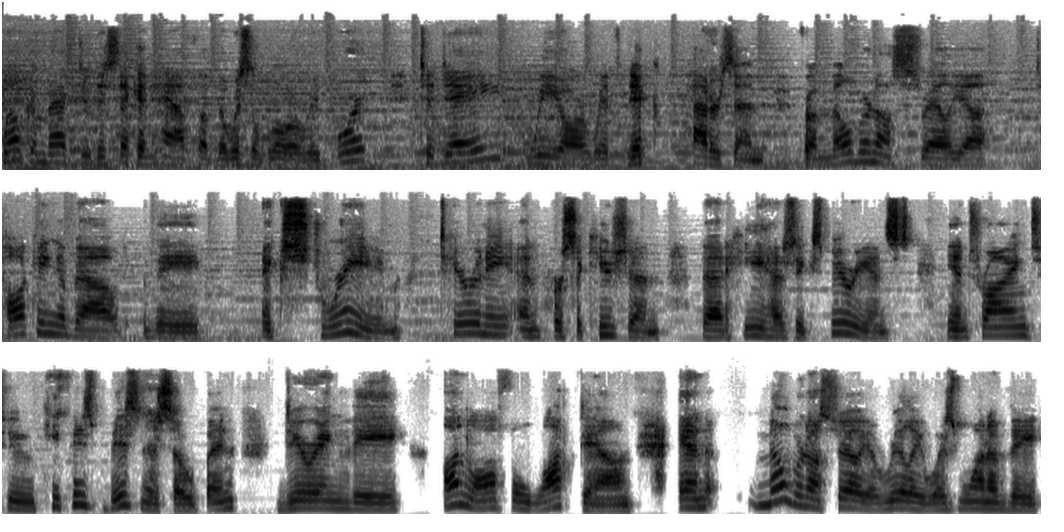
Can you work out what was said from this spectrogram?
Welcome back to the second half of the Whistleblower Report. Today we are with Nick Patterson from Melbourne, Australia, talking about the extreme tyranny and persecution that he has experienced in trying to keep his business open during the unlawful lockdown. And Melbourne, Australia really was one of the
